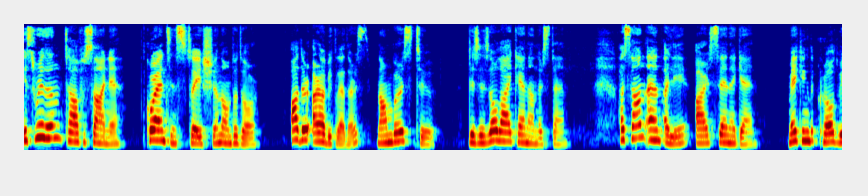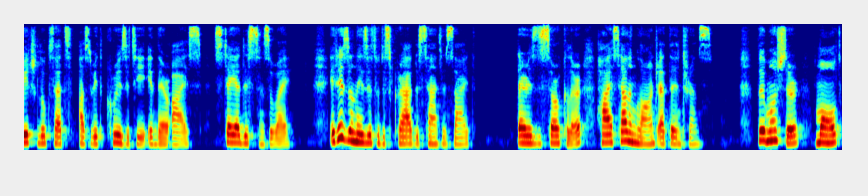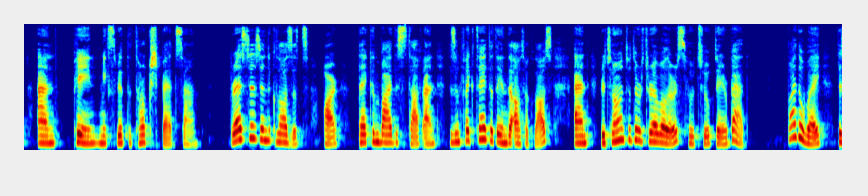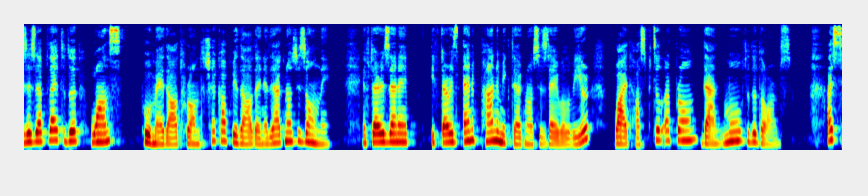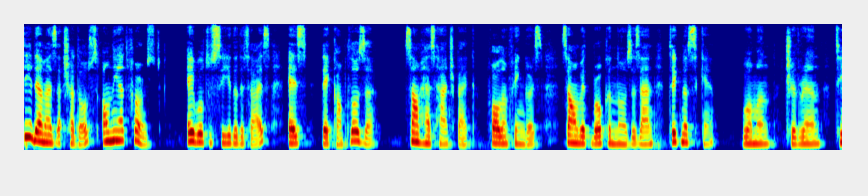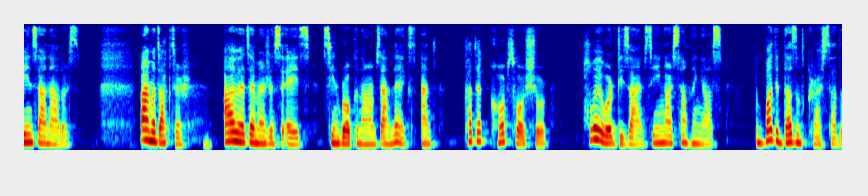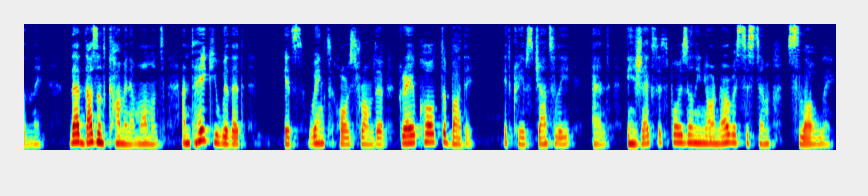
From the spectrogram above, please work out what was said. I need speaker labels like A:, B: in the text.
A: It's written Tafusani, quarantine station on the door. Other Arabic letters, numbers too. This is all I can understand. Hassan and Ali are seen again, making the crowd which looks at us with curiosity in their eyes stay a distance away. It isn't easy to describe the stand inside. There is the circular, high-ceiling lounge at the entrance. The moisture, mold, and paint mixed with the Turkish bed sand. Dresses in the closets are taken by the staff and disinfected in the autoclaves and returned to the travelers who took their bed. By the way, this is applied to the ones who made out from the checkup without any diagnosis only. If there is any if there is any pandemic diagnosis they will wear white hospital apron, then move to the dorms. I see them as shadows only at first, able to see the details as they come closer. Some has hunchback, fallen fingers, some with broken noses and thickened skin, women, children, teens and elders. I'm a doctor. I've had emergency aids, seen broken arms and legs, and cut a corpse for sure. However, these I am seeing are something else. The body doesn't crash suddenly. That doesn't come in a moment and take you with it. Its winged horse from the grave called the body. It creeps gently and injects its poison in your nervous system slowly.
